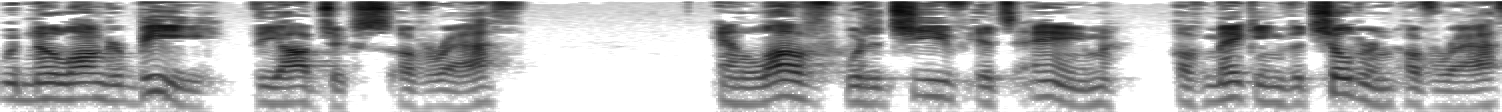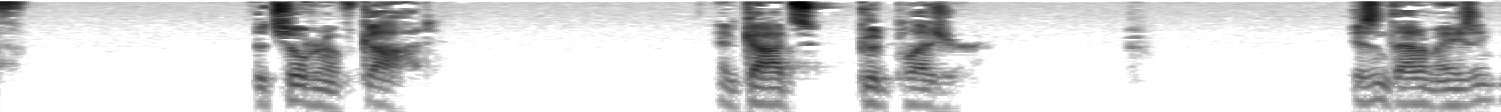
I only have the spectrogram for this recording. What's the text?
would no longer be the objects of wrath, and love would achieve its aim of making the children of wrath the children of God and God's good pleasure. Isn't that amazing?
